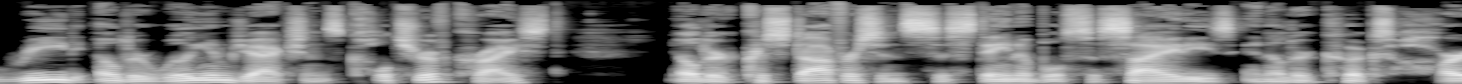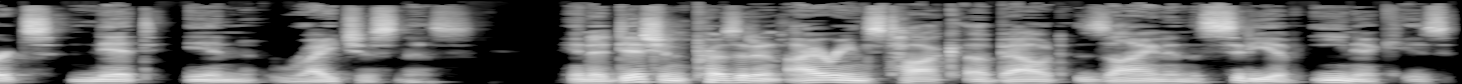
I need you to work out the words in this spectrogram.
read Elder William Jackson's Culture of Christ Elder Christofferson's Sustainable Societies, and Elder Cook's Hearts Knit in Righteousness. In addition, President Eyring's talk about Zion and the city of Enoch is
